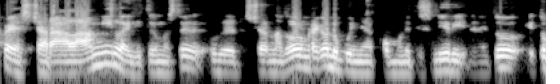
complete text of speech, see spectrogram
apa ya? Secara alami lah gitu. Maksudnya udah secara natural mereka udah punya community sendiri dan itu itu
